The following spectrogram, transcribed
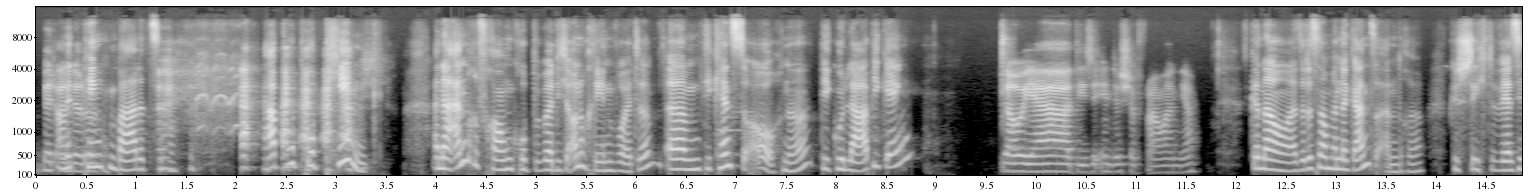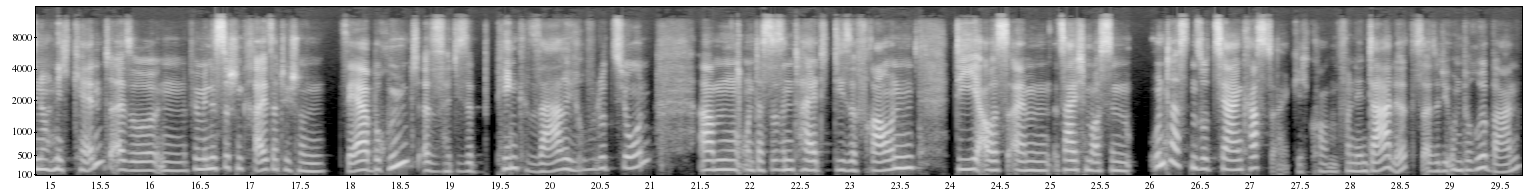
mit mit anderen. pinken Badezimmer. Apropos pink. Eine andere Frauengruppe, über die ich auch noch reden wollte, ähm, die kennst du auch, ne? Die Gulabi Gang. Oh ja, diese indische Frauen, ja. Genau, also das ist nochmal eine ganz andere Geschichte. Wer sie noch nicht kennt, also im feministischen Kreis natürlich schon sehr berühmt. Also es hat diese Pink-Sari-Revolution. Ähm, und das sind halt diese Frauen, die aus einem, sage ich mal, aus dem untersten sozialen Kaste eigentlich kommen, von den Dalits, also die Unberührbaren.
